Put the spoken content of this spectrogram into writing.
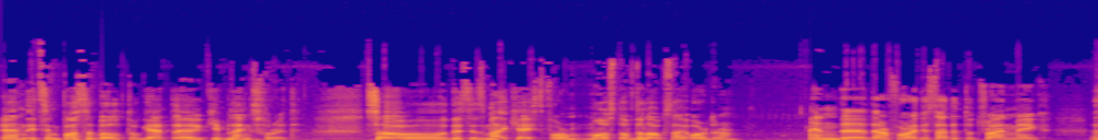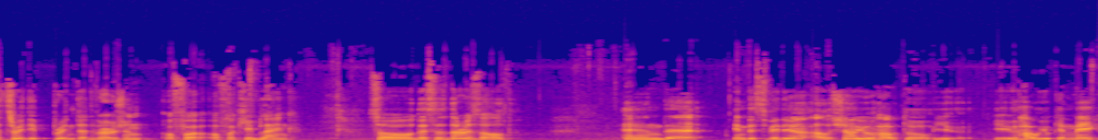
and it's impossible to get key blanks for it. So this is my case for most of the locks I order and uh, therefore I decided to try and make a 3D printed version of a, of a key blank. So this is the result and uh, in this video I'll show you how to you, how you can make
